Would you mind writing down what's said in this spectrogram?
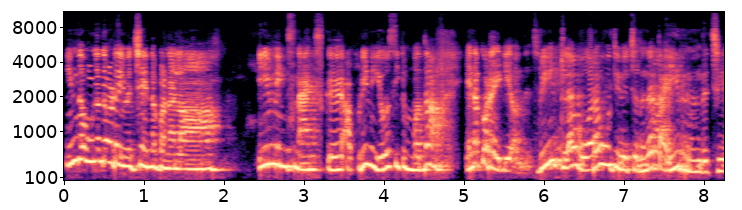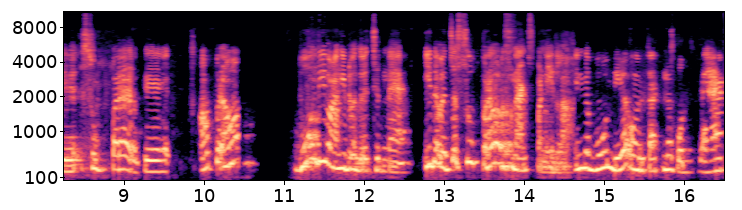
இந்த உளுந்து வடையை வச்சு என்ன பண்ணலாம்? ஈவினிங் ஸ்நாக்ஸ்க்கு அப்படின்னு யோசிக்கும் போது தான் எனக்கு ஒரு ஐடியா வந்துச்சு. வீட்டுல உர ஊத்தி வச்சிருந்த தயிர் இருந்துச்சு. சூப்பரா இருக்கு. அப்புறம் பூந்தி வாங்கிட்டு வந்து வச்சிருந்தேன். இத வச்சு சூப்பரா ஒரு ஸ்நாக்ஸ் பண்ணிடலாம். இந்த பூந்திய ஒரு தட்டுல போட்டுட்டேன்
